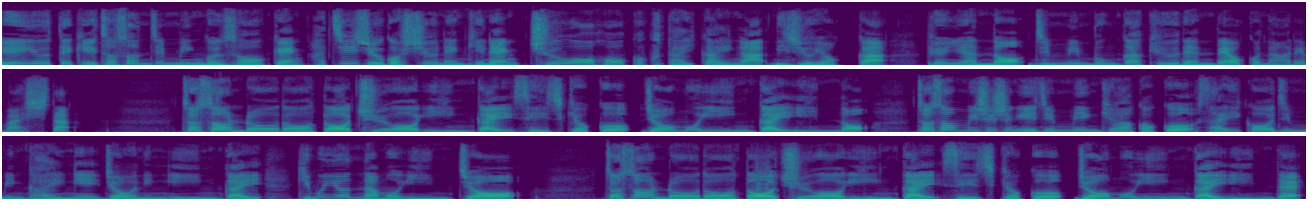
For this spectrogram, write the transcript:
英雄的朝鮮人民軍創建85周年記念中央報告大会が24日、平壌の人民文化宮殿で行われました。朝鮮労働党中央委員会政治局常務委員会委員の、朝鮮民主主義人民共和国最高人民会議常任委員会、キム・ヨンナム委員長、朝鮮労働党中央委員会政治局常務委員会委員で、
